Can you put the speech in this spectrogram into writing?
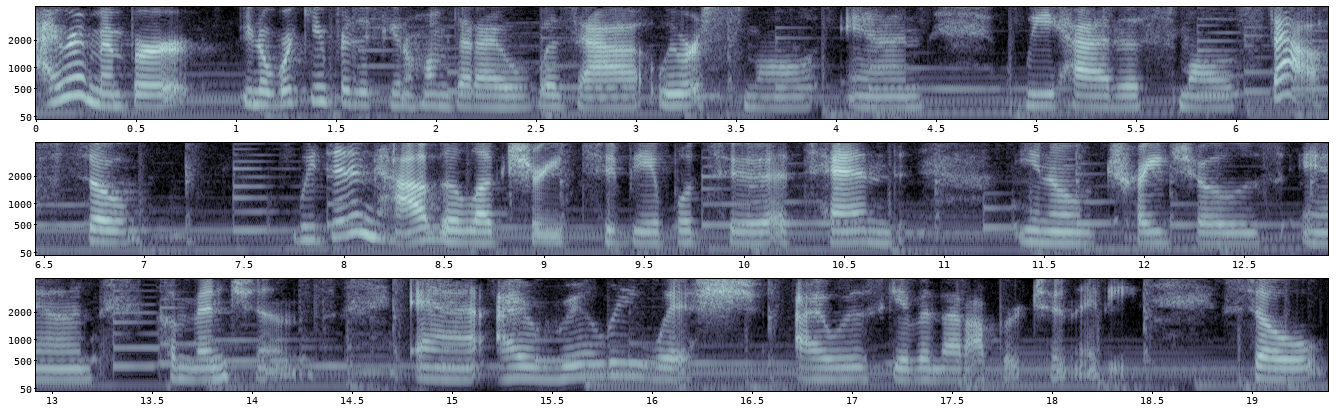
I remember, you know, working for the funeral home that I was at, we were small and we had a small staff. So we didn't have the luxury to be able to attend you know, trade shows and conventions. And I really wish I was given that opportunity. So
